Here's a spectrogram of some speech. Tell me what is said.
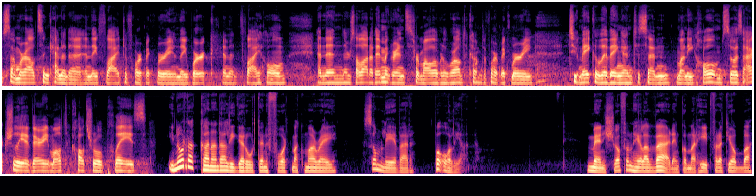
somewhere else in Canada and they fly to Fort McMurray and they work and then fly home. And then there's a lot of immigrants from all over the world to come to Fort McMurray to make a living and to send money home. So it's actually a very multicultural place. I norra Kanada ligger orten Fort McMurray som lever på oljan. Människor från hela världen kommer hit för att jobba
